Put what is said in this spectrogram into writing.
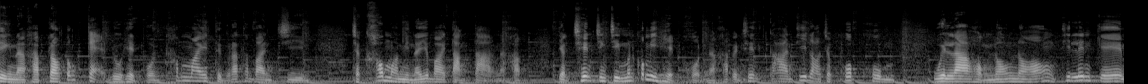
ริง ๆ นะครับ เราต้องแกะดูเหตุผลทำไมถึงรัฐบาลจีน จะเข้ามามีนโยบายต่าง ๆ นะครับ อย่างเช่นจริง ๆ มันก็มีเหตุผลนะครับ อย่างเช่นการที่เราจะควบคุมเวลาของน้อง ๆ ที่เล่นเกม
